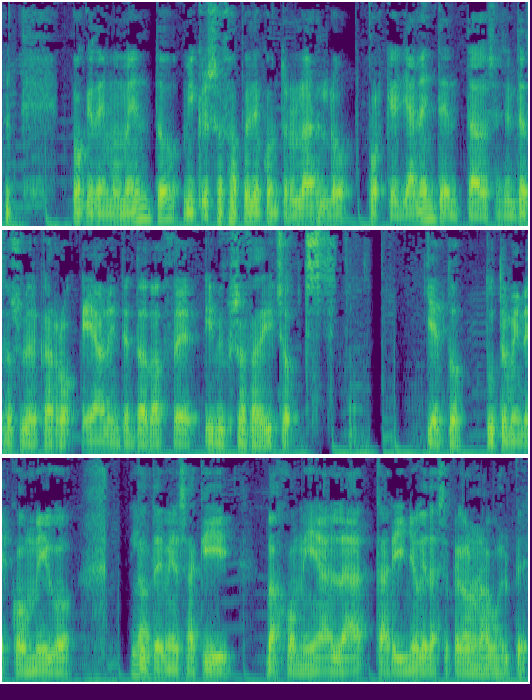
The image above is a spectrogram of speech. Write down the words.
porque de momento Microsoft ha podido controlarlo, porque ya lo ha intentado, se ha intentado subir el carro, EA lo ha intentado hacer y Microsoft ha dicho, "Tss, quieto, tú te vienes conmigo, Claro. tú te vienes aquí bajo mi ala, cariño, que te has pegado una golpe.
